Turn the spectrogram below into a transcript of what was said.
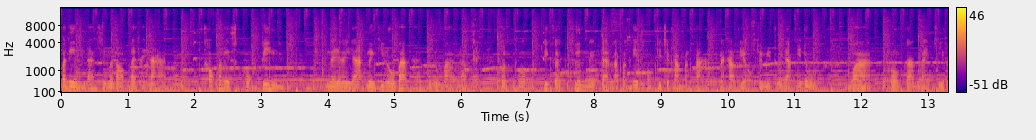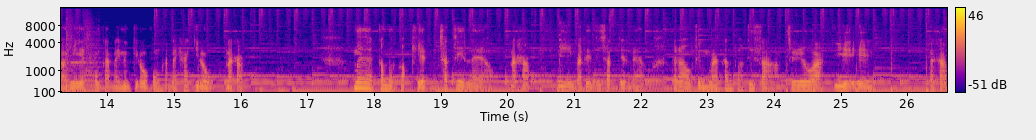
ประเด็นด้านสิ่งแวดล้อมหลาย ๆ ด้าน เขาก็เลยสโคปปิ้งในระยะ 1 กิโลบ้าง 5 กิโลบ้าง แล้วแต่ผลกระทบที่เกิดขึ้นในแต่ละประเภทของกิจกรรมต่าง ๆ นะครับ เดี๋ยวจะมีตัวอย่างให้ดู ว่าโครงการไหนกี่ร้อยเมตร โครงการไหน 1 กิโล โครงการไหน 5 กิโลนะครับ เมื่อกำหนดขอบเขตชัดเจนแล้วนะครับ มีประเด็นที่ชัดเจนแล้ว เราถึงมาขั้นตอนที่ 3 ชื่อว่า EAA นะครับ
